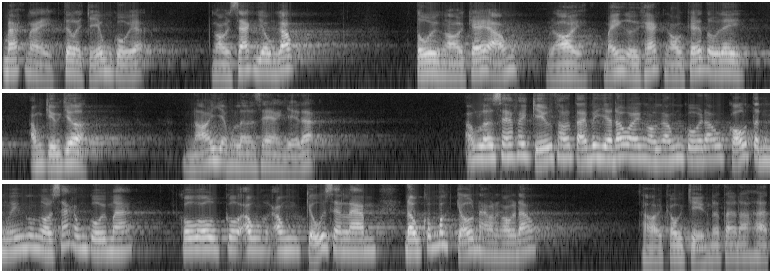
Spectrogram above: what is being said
Bác này, tức là chị ông cùi á, ngồi sát vô góc. Tôi ngồi kế ổng, rồi, mấy người khác ngồi kế tôi đi. Ông chịu chưa? Nói với ông lơ xe vậy đó. Ông lơ xe phải chịu thôi, tại bây giờ đâu ai ngồi gần ông cùi đâu. Cổ tình nguyện của ngồi sát ông cùi mà. Cô cô, ông ông chủ xe lam đâu có mất chỗ nào ngồi đâu. Thôi, câu chuyện đó tới đó hết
